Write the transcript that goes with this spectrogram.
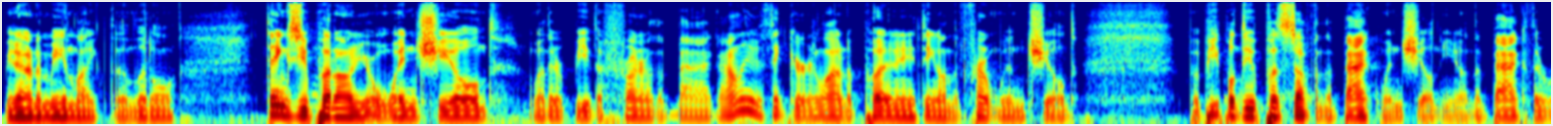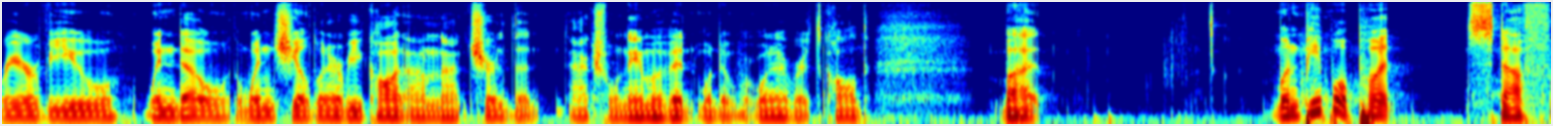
You know what I mean? Like the little things you put on your windshield, whether it be the front or the back. I don't even think you're allowed to put anything on the front windshield. But people do put stuff on the back windshield, you know, the back, the rear view window, the windshield, whatever you call it. I'm not sure the actual name of it, whatever, whatever it's called. But when people put stuff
